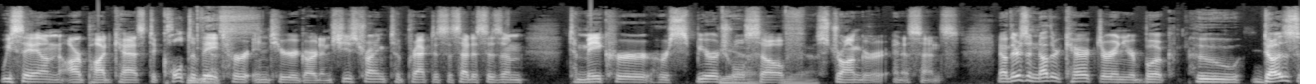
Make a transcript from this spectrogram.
we say on our podcast to cultivate yes. her interior garden. She's trying to practice asceticism to make her her spiritual yeah, self yeah. stronger in a sense. Now there's another character in your book who does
